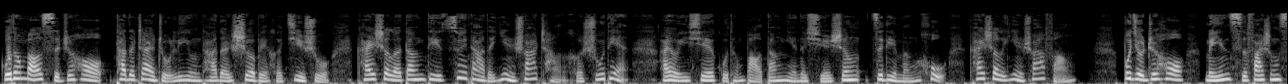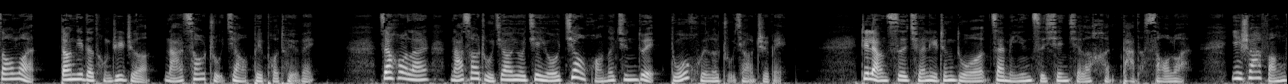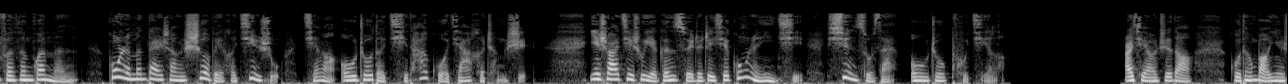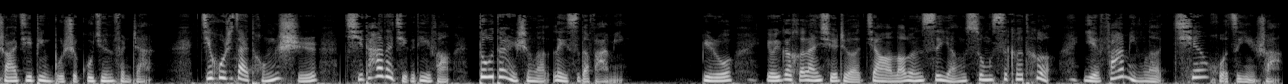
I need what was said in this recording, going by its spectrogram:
古腾堡死之后，他的债主利用他的设备和技术，开设了当地最大的印刷厂和书店，还有一些古腾堡当年的学生自立门户，开设了印刷房。不久之后，美因茨发生骚乱，当地的统治者拿骚主教被迫退位。再后来，拿骚主教又借由教皇的军队夺回了主教之位。这两次权力争夺在美因茨掀起了很大的骚乱，印刷房纷纷关门，工人们带上设备和技术前往欧洲的其他国家和城市，印刷技术也跟随着这些工人一起迅速在欧洲普及了。而且要知道，古腾堡印刷机并不是孤军奋战。几乎是在同时，其他的几个地方都诞生了类似的发明，比如有一个荷兰学者叫劳伦斯·杨松斯科特，也发明了铅活字印刷；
